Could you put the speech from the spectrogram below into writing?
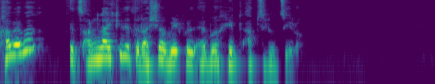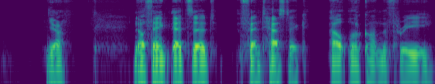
However, it's unlikely that the Russia weight will ever hit absolute zero. Yeah. No, think that's a fantastic outlook on the three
